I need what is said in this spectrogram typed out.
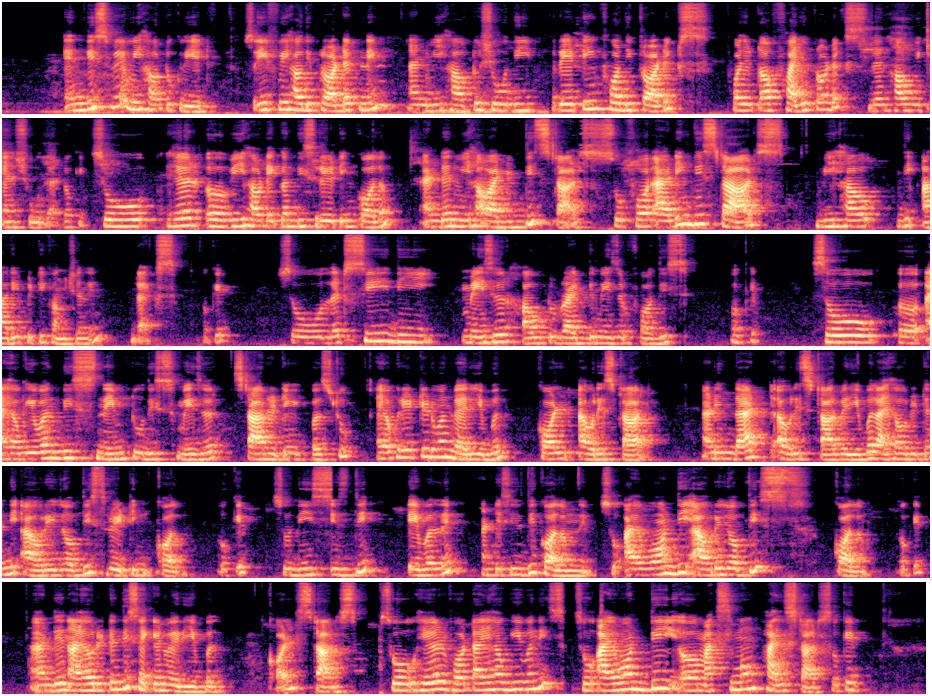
in this way we have to create. So if we have the product name and we have to show the rating for the products for the top five products then how we can show that okay? So here uh, we have taken this rating column and then we have added the stars. So for adding these stars we have the REPT function in DAX. Okay, so let's see the measure, how to write the measure for this. Okay, so uh, I have given this name to this measure star rating equals to. I have created one variable called average star and in that average star variable I have written the average of this rating column. Okay, so this is the table name and this is the column name. So I want the average of this column. Okay, and then I have written the second variable called stars. So here what I have given is, so I want the uh, maximum 5 stars, okay.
